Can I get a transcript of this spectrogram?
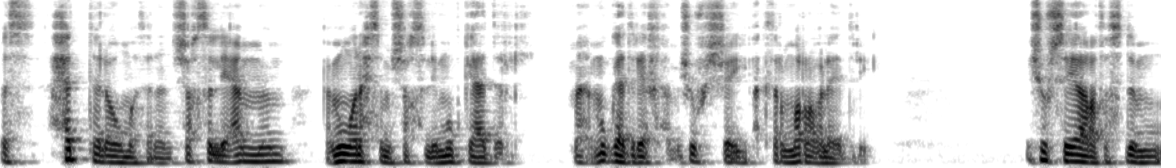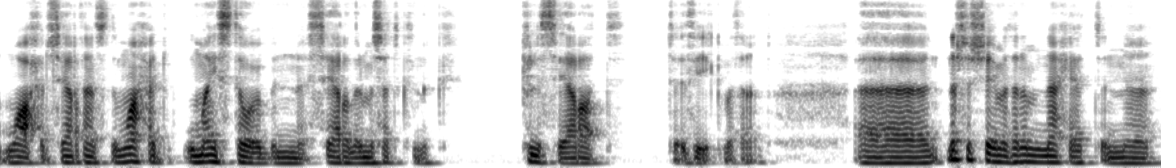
بس حتى لو مثلا الشخص اللي يعمم عموما أحسن من الشخص اللي مو بقادر مو بقادر يفهم يشوف الشيء أكثر من مرة ولا يدري. يشوف سيارة تصدم واحد وسياره ثانية تصدم واحد وما يستوعب إن السيارة اذا لمستك إنك كل السيارات تأذيك مثلا. آه نفس الشيء مثلا من ناحية إن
